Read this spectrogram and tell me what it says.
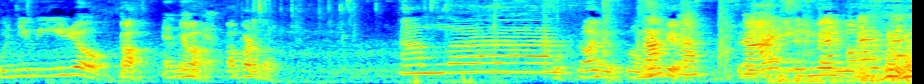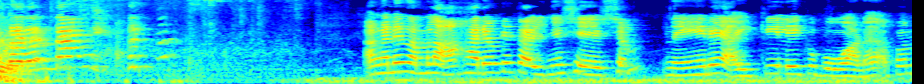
കുഞ്ഞ് വീഴോ? എന്നൊക്കെ. അങ്ങനെ നമ്മൾ ആഹാരമൊക്കെ കഴിഞ്ഞ ശേഷം നേരെ ഐക്യയിലേക്ക് പോവാണ്. അപ്പം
